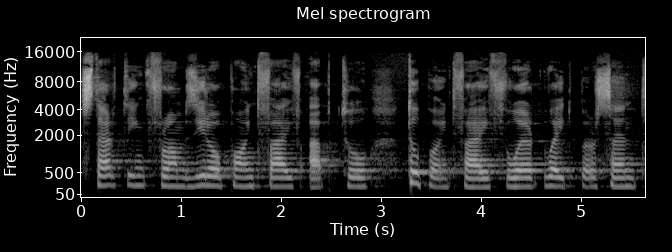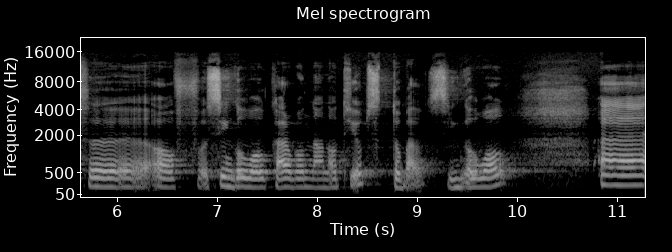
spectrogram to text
starting from 0.5 up to 2.5 weight percent uh, of single wall carbon nanotubes, TUBALL single wall. Uh,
